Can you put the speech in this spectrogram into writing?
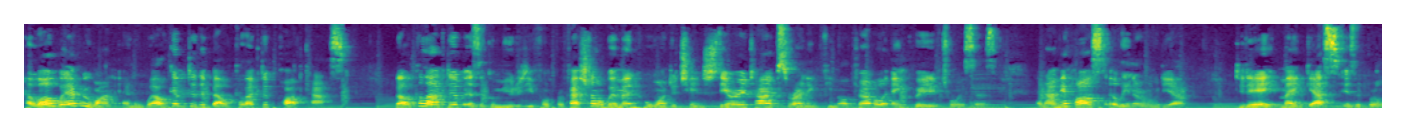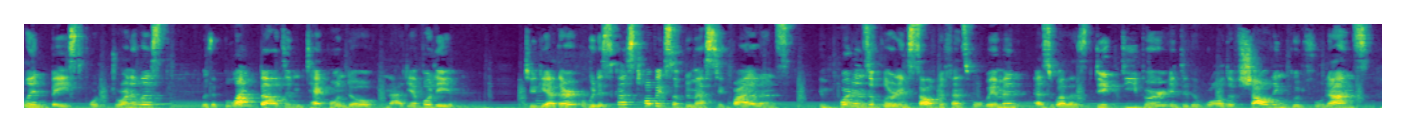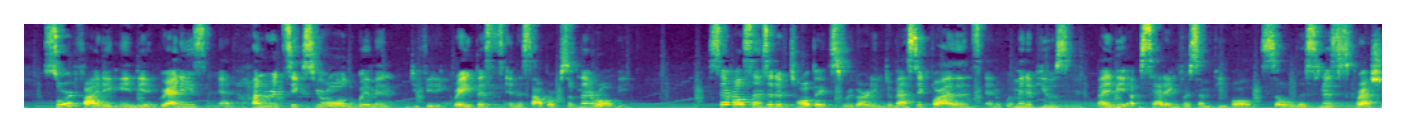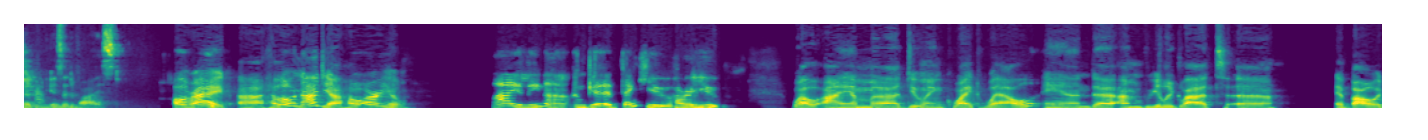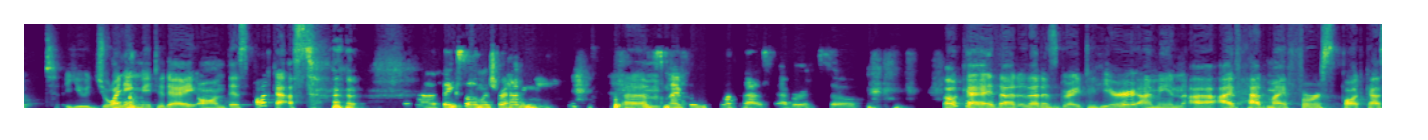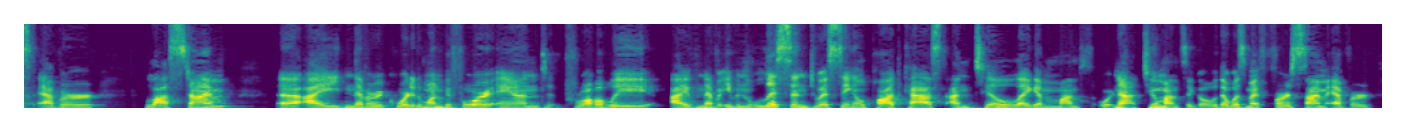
Hello, everyone, and welcome to the Bell Collective podcast. Bell Collective is a community for professional women who want to change stereotypes surrounding female travel and creative choices. And I'm your host, Elena Rudia. Today, my guest is a Berlin based photojournalist with a black belt in Taekwondo, Nadia Wohlleben. Together, we discuss topics of domestic violence, importance of learning self defense for women, as well as dig deeper into the world of Shaolin Kung Fu nuns sword fighting Indian grannies, and 106 year old women defeating rapists in the suburbs of Nairobi. Several sensitive topics regarding domestic violence and women abuse might be upsetting for some people, so listener discretion is advised. All right. Uh, hello, Nadia. How are you? Hi, Elena. I'm good. Thank you. How are you? Well, I am uh, doing quite well, and uh, I'm really glad uh, about you joining me today on this podcast. yeah, thanks so much for having me. Um, it's my first podcast ever, so. okay, that that is great to hear. I mean, uh, I've had my first podcast ever last time. Uh, I never recorded one before, and probably I've never even listened to a single podcast until like a month or no, two months ago. That was my first time ever.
